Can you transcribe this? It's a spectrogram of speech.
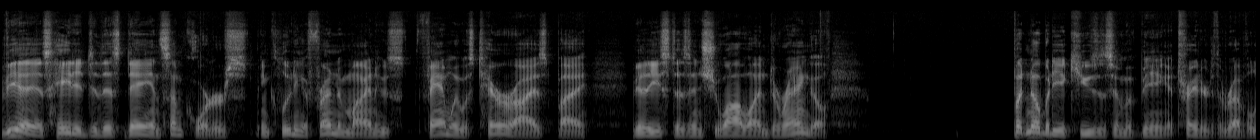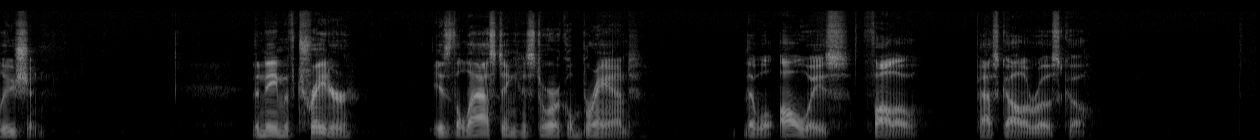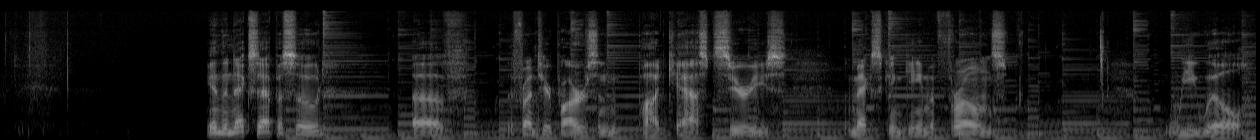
Villa is hated to this day in some quarters, including a friend of mine whose family was terrorized by Villistas in Chihuahua and Durango. But nobody accuses him of being a traitor to the revolution. The name of traitor is the lasting historical brand that will always follow Pascual Orozco. In the next episode, of the Frontier Partisan podcast series, The Mexican Game of Thrones, we will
